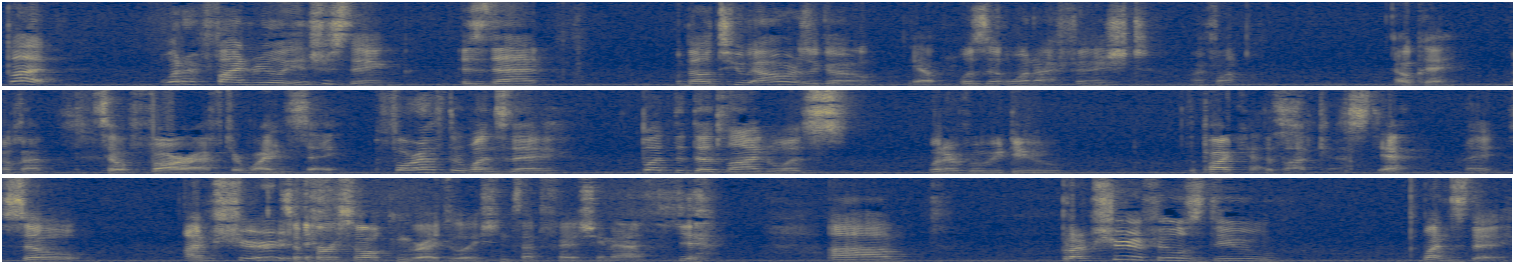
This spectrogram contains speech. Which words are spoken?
But what I find really interesting is that about two hours ago Yep. wasn't when I finished my funnel. Okay. Okay. So far after Wednesday, Far after Wednesday, but the deadline was whenever we do the podcast. the podcast. Yeah. Right. So I'm sure. So if- first of all, congratulations on finishing that. Yeah. Um, but I'm sure if it was due Wednesday,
